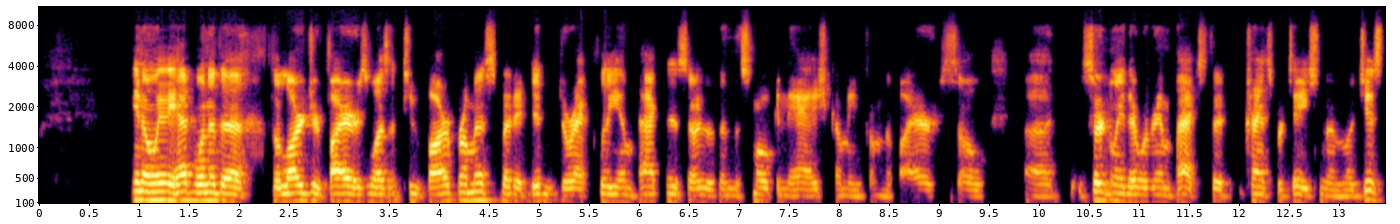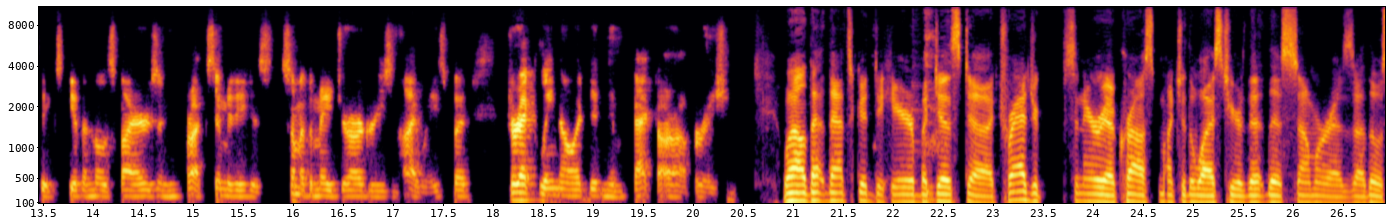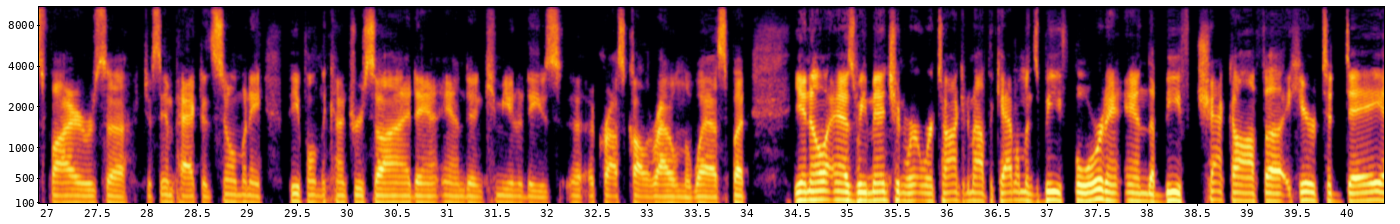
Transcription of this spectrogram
You know we had one of the the larger fires wasn't too far from us but it didn't directly impact us other than the smoke and the ash coming from the fire. So uh, certainly, there were impacts to transportation and logistics given those fires and proximity to some of the major arteries and highways. But directly, no, it didn't impact our operation. Well, that that's good to hear. But just a tragic scenario across much of the West here th- this summer as uh, those fires uh, just impacted so many people in the countryside and, and in communities uh, across Colorado and the West. But, you know, as we mentioned, we're, we're talking about the Cattlemen's Beef Board and, and the beef checkoff uh, here today.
